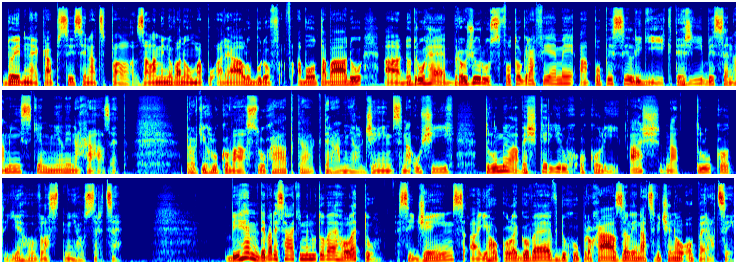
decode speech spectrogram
Do jedné kapsy si nadspal zalaminovanou mapu areálu budov v Aboltabádu a do druhé brožuru s fotografiemi a popisy lidí, kteří by se na místě měli nacházet. Protihluková sluchátka, která měl James na uších, tlumila veškerý ruch okolí až na tlukot jeho vlastního srdce. Během 90-minutového letu si James a jeho kolegové v duchu procházeli nacvičenou operaci.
